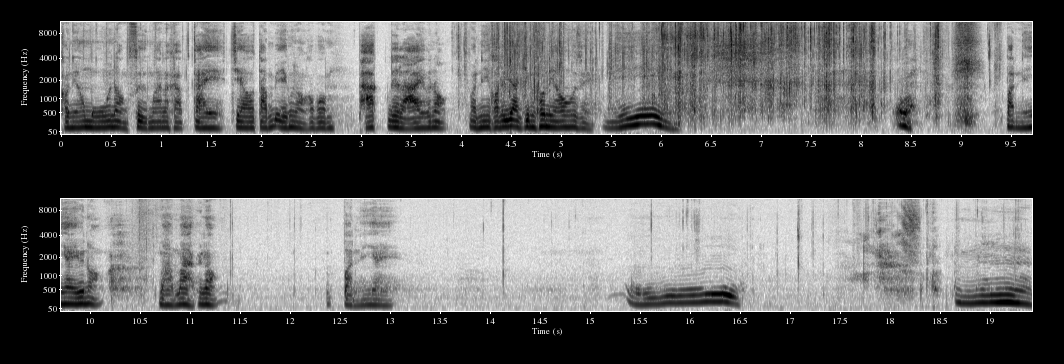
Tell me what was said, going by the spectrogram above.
ข้าวเหนียวหมูพี่น้องซื้อมานะครับไก่เจียวตำเองพี่น้องครับผมพักได้หลายพี่น้องวันนี้ขออนุญาตกินข้าวเหนียวสินี่โอ้ปั่นใหญ่ๆพี่น้องมามาพี่น้องปั่นใหญ่ๆโอ้ อืม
